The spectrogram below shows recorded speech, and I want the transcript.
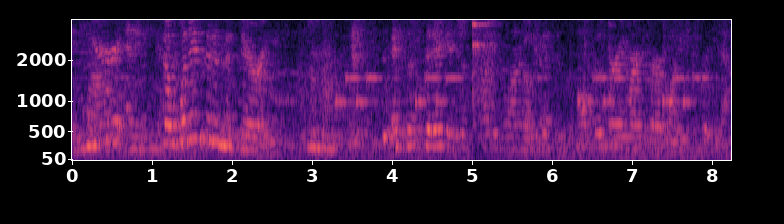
in here and in here. So what is it in the dairy? It's acidic, it just causes a lot of mucus. It's also very hard for our bodies to break down.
